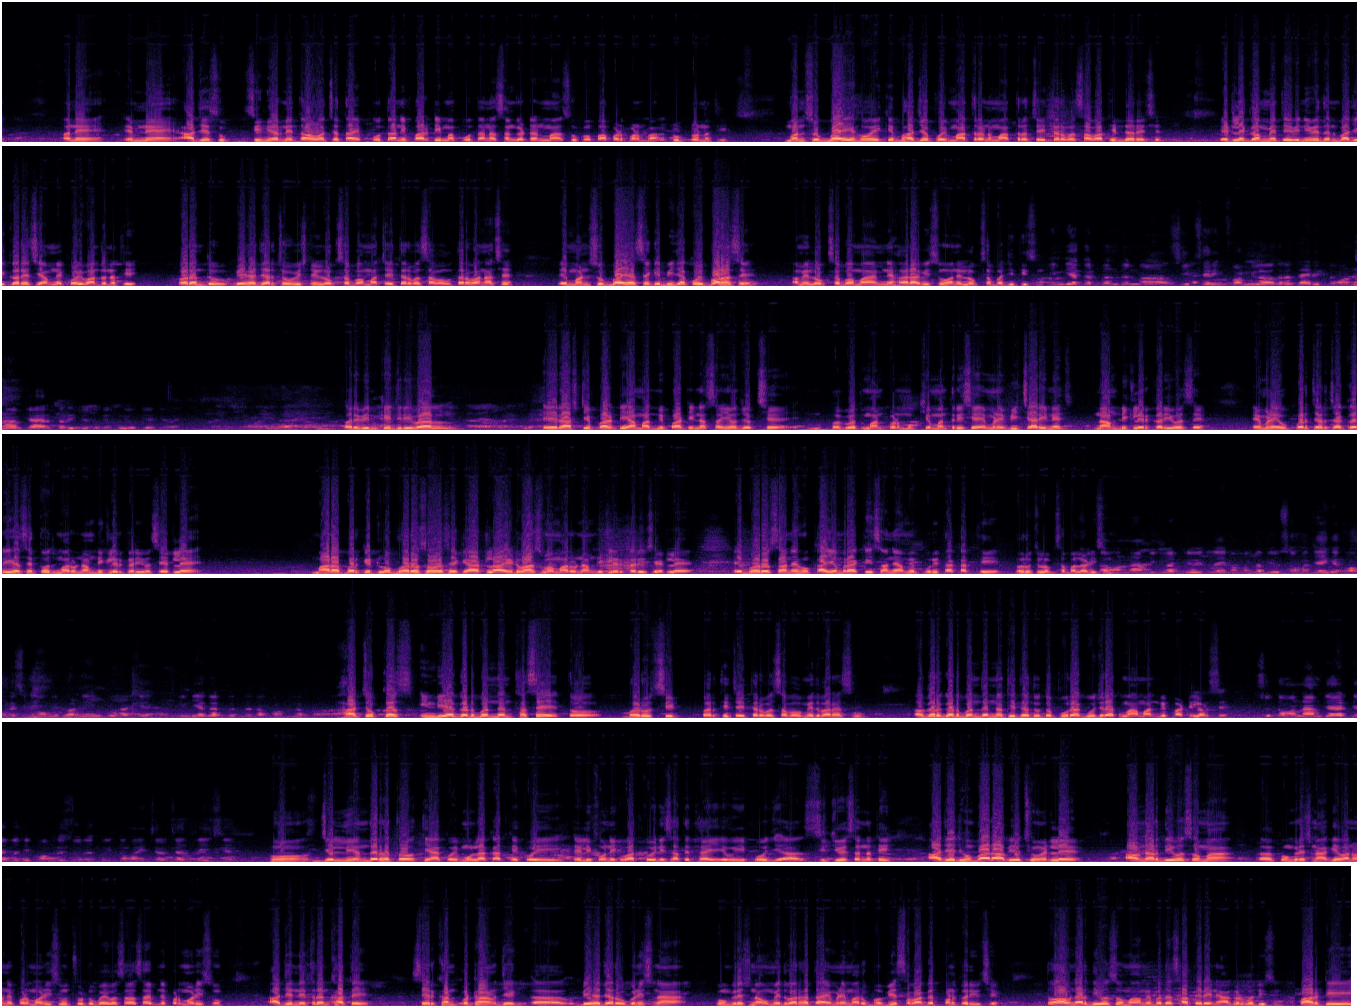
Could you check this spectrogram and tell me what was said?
અને એમને આજે સિનિયર નેતા હોવા છતાંય પોતાની પાર્ટીમાં, પોતાના સંગઠનમાં સૂકો પાપડ પણ તૂટતો નથી. મનસુખભાઈ હોય કે ભાજપ હોય, માત્ર ને માત્ર ચૈતર વસાવાથી જ ડરે છે. એટલે ગમે તેવી નિવેદનબાજી કરે છે, અમને કોઈ વાંધો નથી. પરંતુ બે હજાર ચોવીસની લોકસભામાં ચૈતર વસાવા ઉતરવાના છે. એ મનસુખભાઈ હશે કે બીજા કોઈ પણ હશે, અમે લોકસભામાં એમને હરાવીશું અને લોકસભા જીતીશું. ઇન્ડિયા ગઠબંધનમાં સીટ શેરિંગ ફોર્મ્યુલા વગર ડાયરેક્ટ તમારું નામ જાહેર કરી દીધું. કેટલું યોગ્ય કહેવાય? અરવિંદ કેજરીવાલ એ રાષ્ટ્રીય પાર્ટી, આમ આદમી પાર્ટીના સંયોજક છે, ભગવત માન પણ મુખ્યમંત્રી છે. એમણે વિચારીને જ નામ ડિક્લેર કર્યું હશે. એમણે ઉપર ચર્ચા કરી હશે તો જ મારું નામ ડિક્લેર કર્યું હશે. એટલે મારા પર કેટલો ભરોસો હશે કે આટલા એડવાન્સમાં મારું નામ ડિક્લેર કર્યું છે એટલે એ ભરોસાને હું કાયમ રાખીશ અને અમે પૂરી તાકાતથી ભરૂચ લોકસભા લડીશું. નામ ડિક્લેર થયું એટલે એનો મતલબ એવું સમજાય કે કોંગ્રેસ ઉમેદવાર નહીં ઊભો રાખે? ઇન્ડિયા ગઠબંધનના ફોર્મ્યુલા હા ચોક્કસ. ઇન્ડિયા ગઠબંધન થશે તો ભરૂચ સીટ પરથી ચૈતર વસાવા ઉમેદવાર હશે. અગર ગઠબંધન નથી થતું તો પૂરા ગુજરાતમાં આમ આદમી પાર્ટી લડશે. શું તમારું નામ જાહેર થયા પછી કોંગ્રેસ જોડે કોઈ તમારી ચર્ચા થઈ છે? હું જેલની અંદર હતો, ત્યાં કોઈ મુલાકાત કે કોઈ ટેલિફોનિક વાત કોઈની સાથે થઈ એવી સિચ્યુએશન નથી. આજે જ હું બહાર આવ્યો છું એટલે આવનાર દિવસોમાં કોંગ્રેસના આગેવાનોને પણ મળીશું, છોટુભાઈ વસાવા સાહેબને પણ મળીશું. આજે નેત્રંગ ખાતે શેરખાન પઠાણ જે બે હજાર ઓગણીસના કોંગ્રેસના ઉમેદવાર હતા, એમણે મારું ભવ્ય સ્વાગત પણ કર્યું છે. તો આવનાર દિવસોમાં અમે બધા સાથે રહીને આગળ વધીશું. પાર્ટી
